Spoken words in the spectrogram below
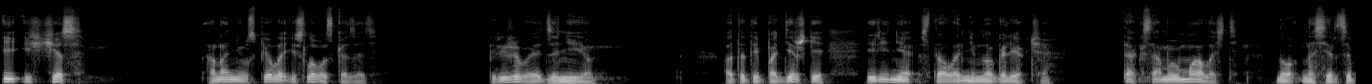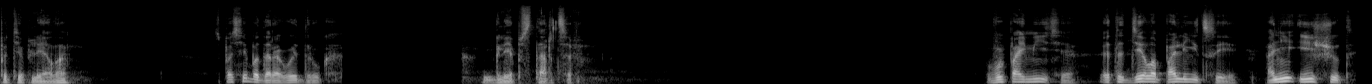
И исчез. Она не успела и слова сказать. Переживает за нее. От этой поддержки Ирине стало немного легче. Так, самую малость, но на сердце потеплело. Спасибо, дорогой друг. Глеб Старцев. Вы поймите, это дело полиции. Они ищут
